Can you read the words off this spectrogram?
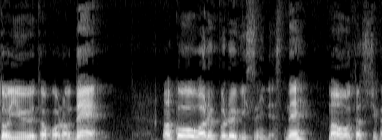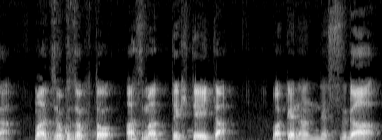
というところで、まあこう、ワルプルギスにですね、魔王たちが、まあ続々と集まってきていたわけなんですが、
